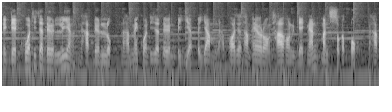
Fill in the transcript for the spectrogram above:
เด็กๆควรที่จะเดินเลี่ยงนะครับ เดินหลบนะครับ ไม่ควรที่จะเดินไปเหยียบไปย่ำนะครับ เพราะจะทำให้รองเท้าของเด็กๆนั้น มันสกปรกนะครับ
